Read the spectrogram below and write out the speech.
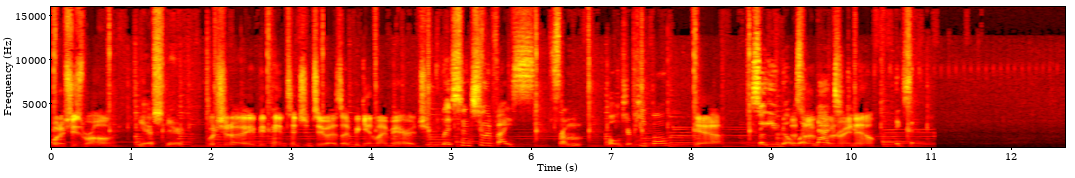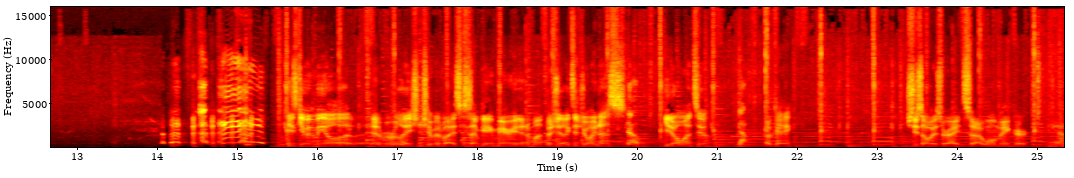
What if she's wrong? Yes, dear. What should I be paying attention to as I begin my marriage? Listen to advice from older people Yeah. so you know That's what, what I'm not doing to right do. now. Exactly. He's giving me all a relationship advice because I'm getting married in a month. Would you like to join us? No, You don't want to? no. Okay. She's always right, so I won't make her. Yeah.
